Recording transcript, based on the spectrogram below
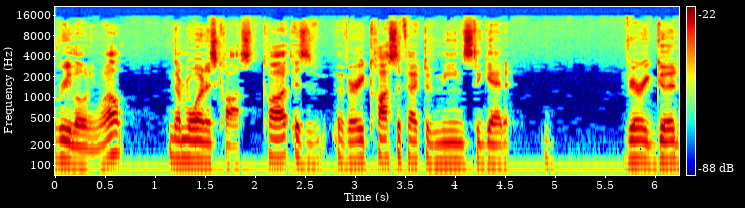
reloading? Well, number one is cost. Cost is a very cost effective means to get very good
